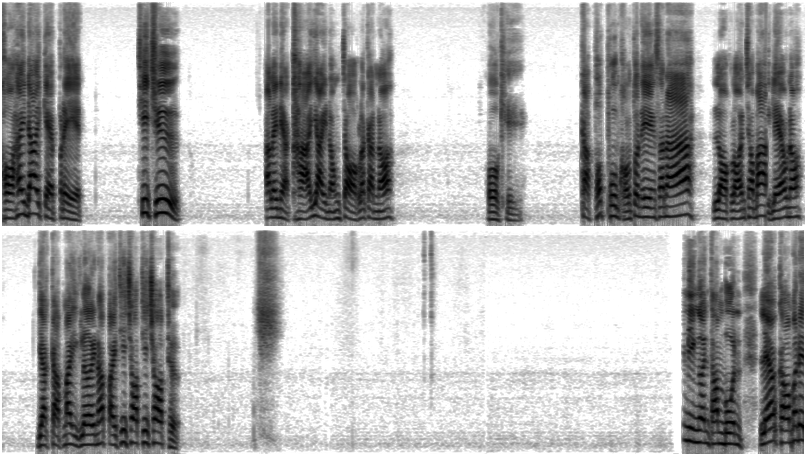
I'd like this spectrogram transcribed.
ขอให้ได้แก่เปรตที่ชื่อ อะไรเนี่ย ขาใหญ่หนองจอกแล้วกันเนาะโอเค กลับภพภูมิของตนเองซะนะ หลอกหลอนชาวบ้านอีกแล้วเนาะอย่ากลับมาอีกเลยนะ ไปที่ชอบที่ชอบเถอะม่มีเงินทำบุญ แล้วเขาไม่ได้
